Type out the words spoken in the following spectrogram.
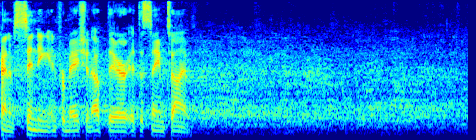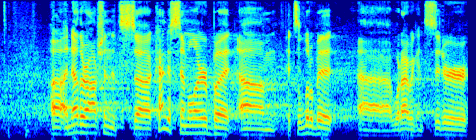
kind of sending information up there at the same time. Uh, another option that's uh, kind of similar, but um, it's a little bit uh, what I would consider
